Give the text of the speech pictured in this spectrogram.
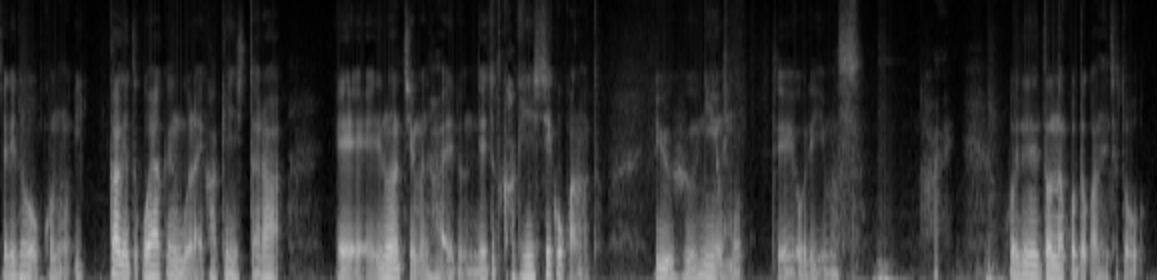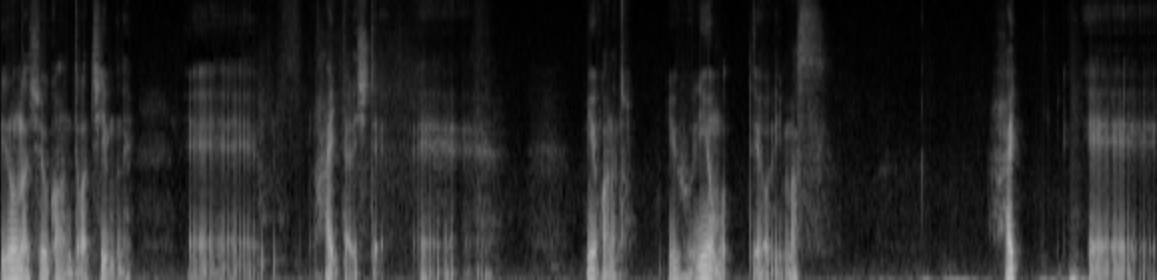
だけど、この1ヶ月500円ぐらい課金したら、えーいろんなチームに入れるんで、ちょっと課金していこうかなというふうに思っております。はい。これでね、どんなことがね、ちょっといろんな習慣とかチームね、えー入ったりして、えー見ようかなというふうに思っております。はい。え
